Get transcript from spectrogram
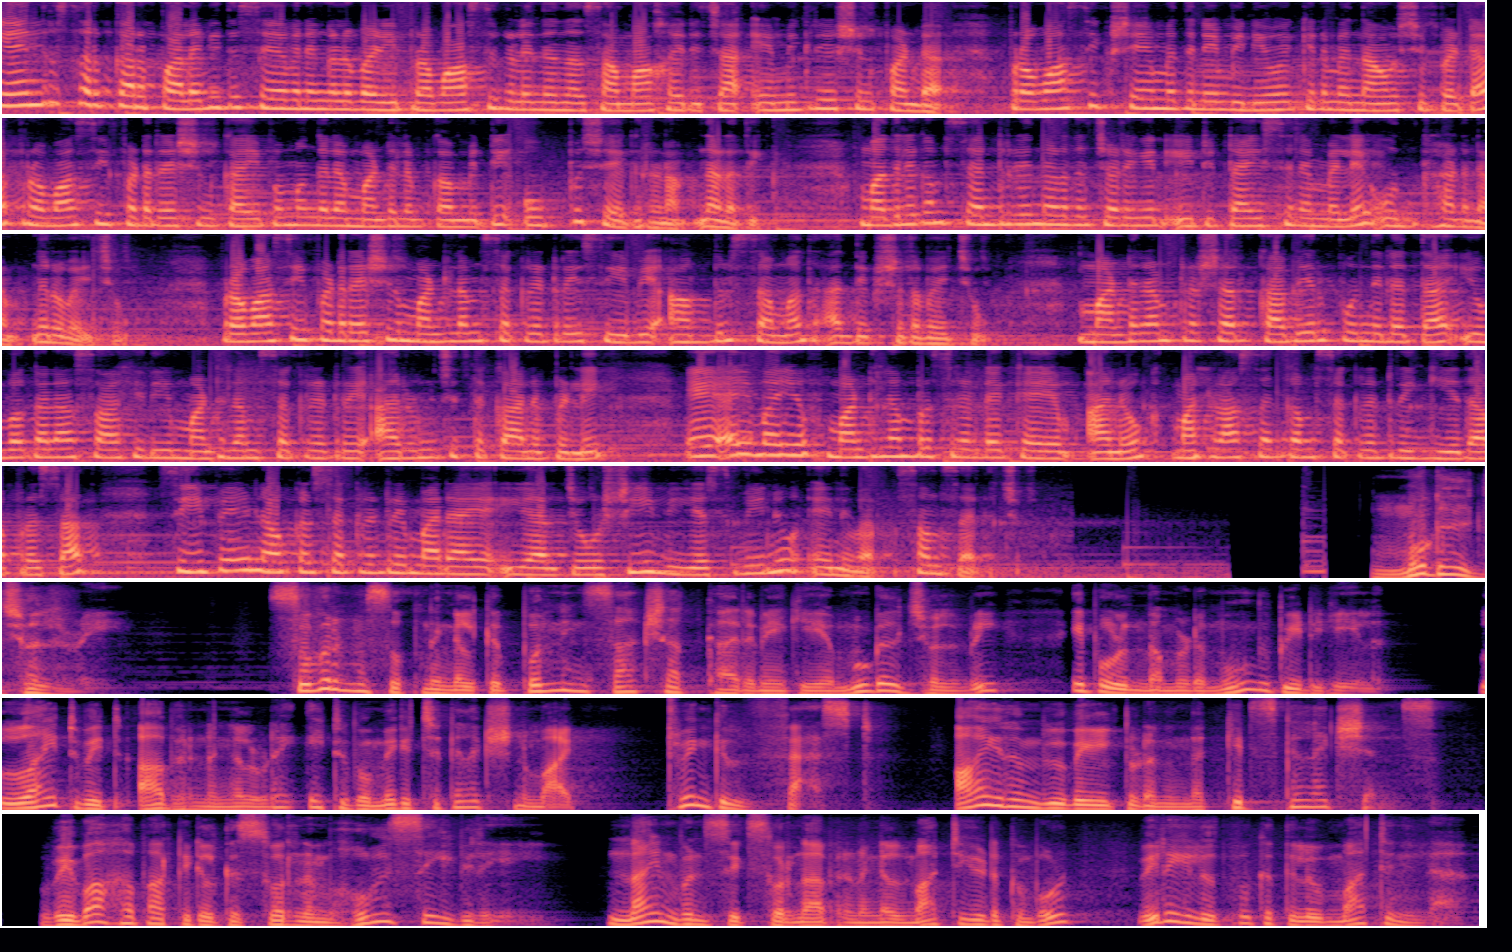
കേന്ദ്ര സർക്കാർ പലവിധ സേവനങ്ങൾ വഴി പ്രവാസികളിൽ നിന്ന് സമാഹരിച്ച എമിഗ്രേഷൻ ഫണ്ട് പ്രവാസി ക്ഷേമത്തിന് വിനിയോഗിക്കണമെന്നാവശ്യപ്പെട്ട് പ്രവാസി ഫെഡറേഷൻ കയ്പമംഗലം മണ്ഡലം കമ്മിറ്റി ഒപ്പുശേഖരണം നടത്തി. മതിലകം സെന്ററിൽ നടന്ന ചടങ്ങിൽ E T Tyson M L A ഉദ്ഘാടനം നിർവഹിച്ചു. പ്രവാസി ഫെഡറേഷൻ മണ്ഡലം secretary C B Abdul Samad അധ്യക്ഷത വഹിച്ചു. മണ്ഡലം ട്രഷറർ കബീർ പുന്നിലത്ത് യുവകലാ സാഹിതി മണ്ഡലം secretary Arunjith Kanappally A I Y F മണ്ഡലം president K M Anook Mahila Sangham secretary Geetha Geetha Prasad C P I local സെക്രട്ടറിമാരായ E R Joshi V S Vinu എന്നിവർ സംസാരിച്ചു. Mughal jewellery. സുവർണ സ്വപ്നങ്ങൾക്ക് പൊന്നിൻ സാക്ഷാത്കാരമേകിയ മുഗൾ ജ്വല്ലറി ഇപ്പോൾ നമ്മുടെ മൂന്ന് പീടികയിൽ ലൈറ്റ് വെയ്റ്റ് ആഭരണങ്ങളുടെ ഏറ്റവും മികച്ച കളക്ഷനുമായി ട്വിങ്കിൾ ഫാസ്റ്റ് ആയിരം രൂപയിൽ തുടങ്ങുന്ന കിഡ്സ് കളക്ഷൻസ് വിവാഹ പാർട്ടികൾക്ക് സ്വർണം ഹോൾസെയിൽ വിലയിൽ നയൻ വൺ സിക്സ് സ്വർണാഭരണങ്ങൾ മാറ്റിയെടുക്കുമ്പോൾ വിലയിലോ തൂക്കത്തിലോ മാറ്റമില്ല.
